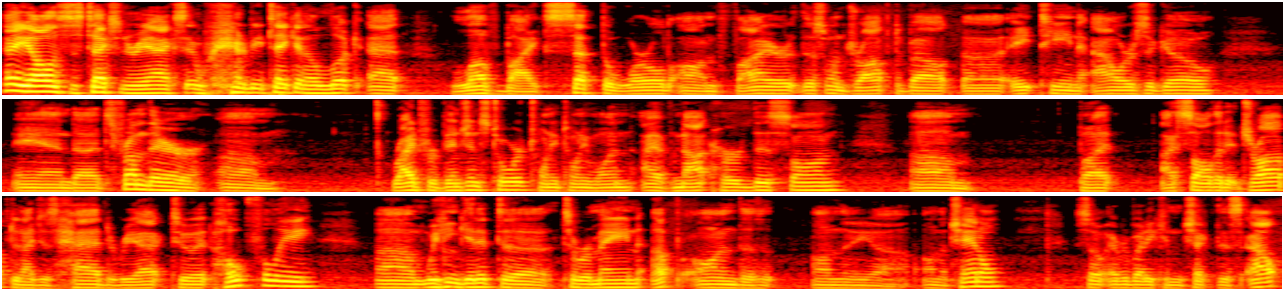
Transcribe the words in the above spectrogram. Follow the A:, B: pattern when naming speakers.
A: Hey y'all, this is Texan Reacts, and we're going to be taking a look at Love Bites, Set the World on Fire. This one dropped about uh, 18 hours ago, and uh, it's from their um, Ride for Vengeance tour 2021. I have not heard this song, um, but I saw that it dropped, and I just had to react to it. Hopefully, um, we can get it to, to remain up on the on the uh, on the channel, so everybody can check this out.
